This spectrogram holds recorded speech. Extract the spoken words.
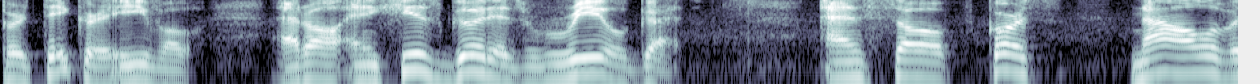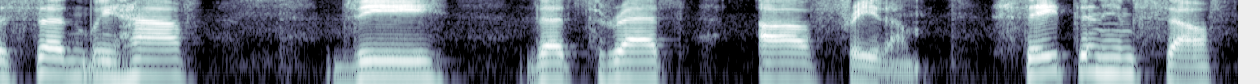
particular evil at all. And his good is real good. And so, of course, now all of a sudden we have the, the threat of freedom. Satan himself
